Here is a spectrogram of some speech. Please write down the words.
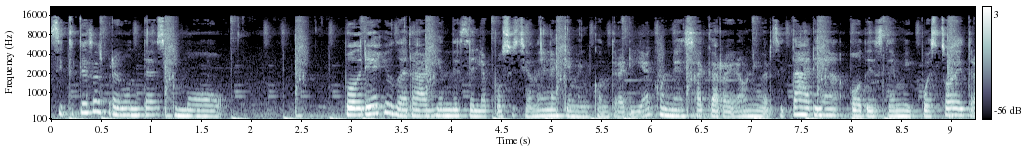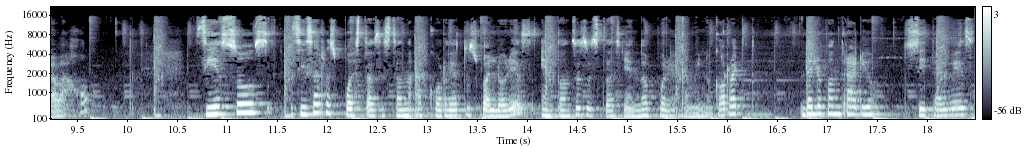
Si tú te haces preguntas como ¿podría ayudar a alguien desde la posición en la que me encontraría con esa carrera universitaria o desde mi puesto de trabajo? Si, esos, si esas respuestas están acorde a tus valores, entonces estás yendo por el camino correcto. De lo contrario, si tal vez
